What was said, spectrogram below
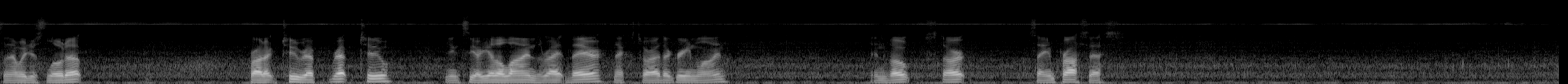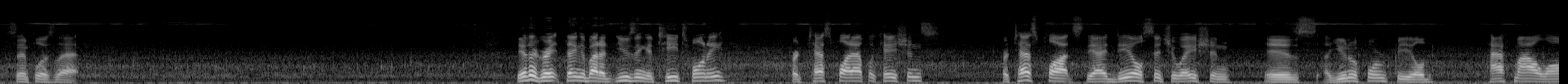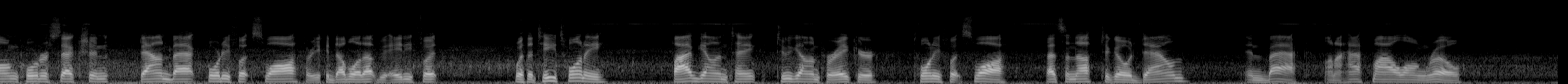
So now we just load up product two, rep, rep two. You can see our yellow lines right there next to our other green line. Invoke, start, same process. Simple as that. The other great thing about it, using a T20 for test plot applications, for test plots, the ideal situation is a uniform field, half mile long, quarter section, down back 40 foot swath, or you could double it up to 80 foot. With a T20, five gallon tank, two gallon per acre, 20 foot swath, that's enough to go down and back on a half mile long row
